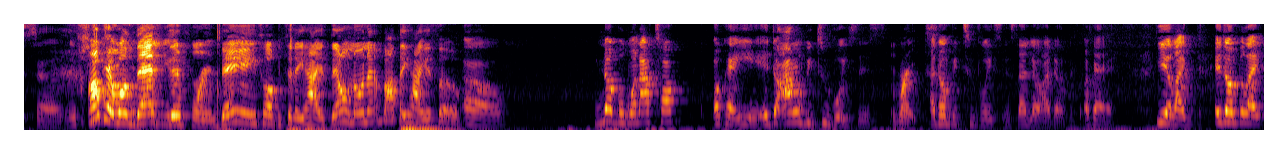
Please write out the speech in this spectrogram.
So if Okay, well that's you- different. They ain't talking to their highest. They don't know nothing about their higher self. Oh, no, but when I talk, okay, yeah, it, I don't be two voices. right. I don't be two voices. I know I don't. Okay. Yeah, like it don't be like,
